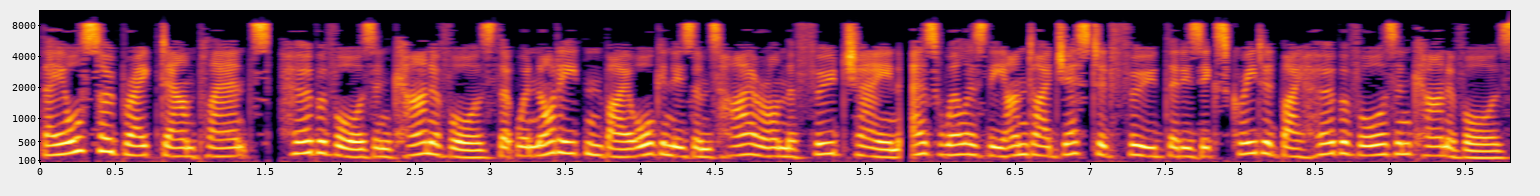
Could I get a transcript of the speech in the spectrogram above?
They also break down plants, herbivores and carnivores that were not eaten by organisms higher on the food chain, as well as the undigested food that is excreted by herbivores and carnivores.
